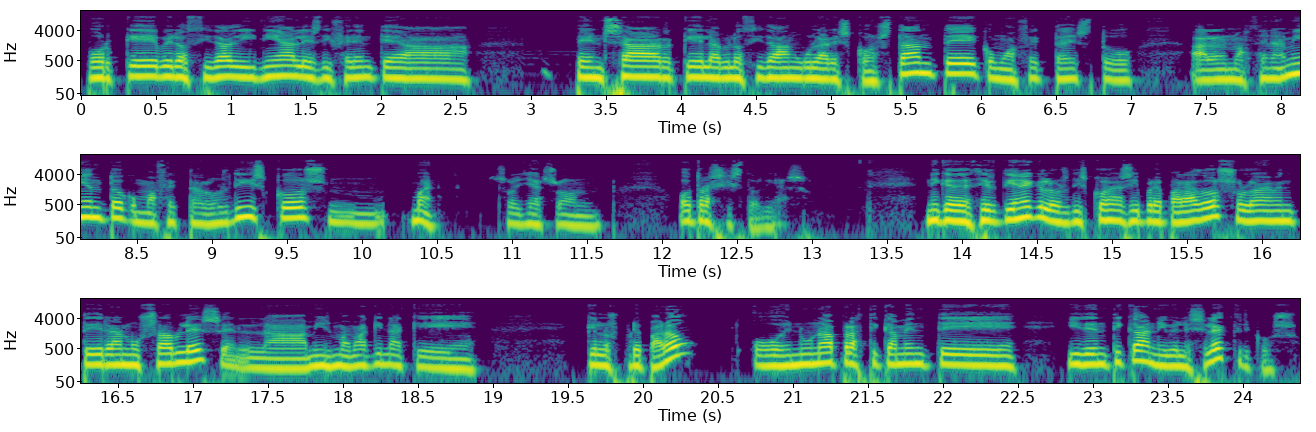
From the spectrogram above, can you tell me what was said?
por qué velocidad lineal es diferente a pensar que la velocidad angular es constante, cómo afecta esto al almacenamiento, cómo afecta a los discos. Mm, bueno, eso ya son otras historias. Ni que decir tiene que los discos así preparados solamente eran usables en la misma máquina que, que los preparó o en una prácticamente idéntica a niveles eléctricos.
